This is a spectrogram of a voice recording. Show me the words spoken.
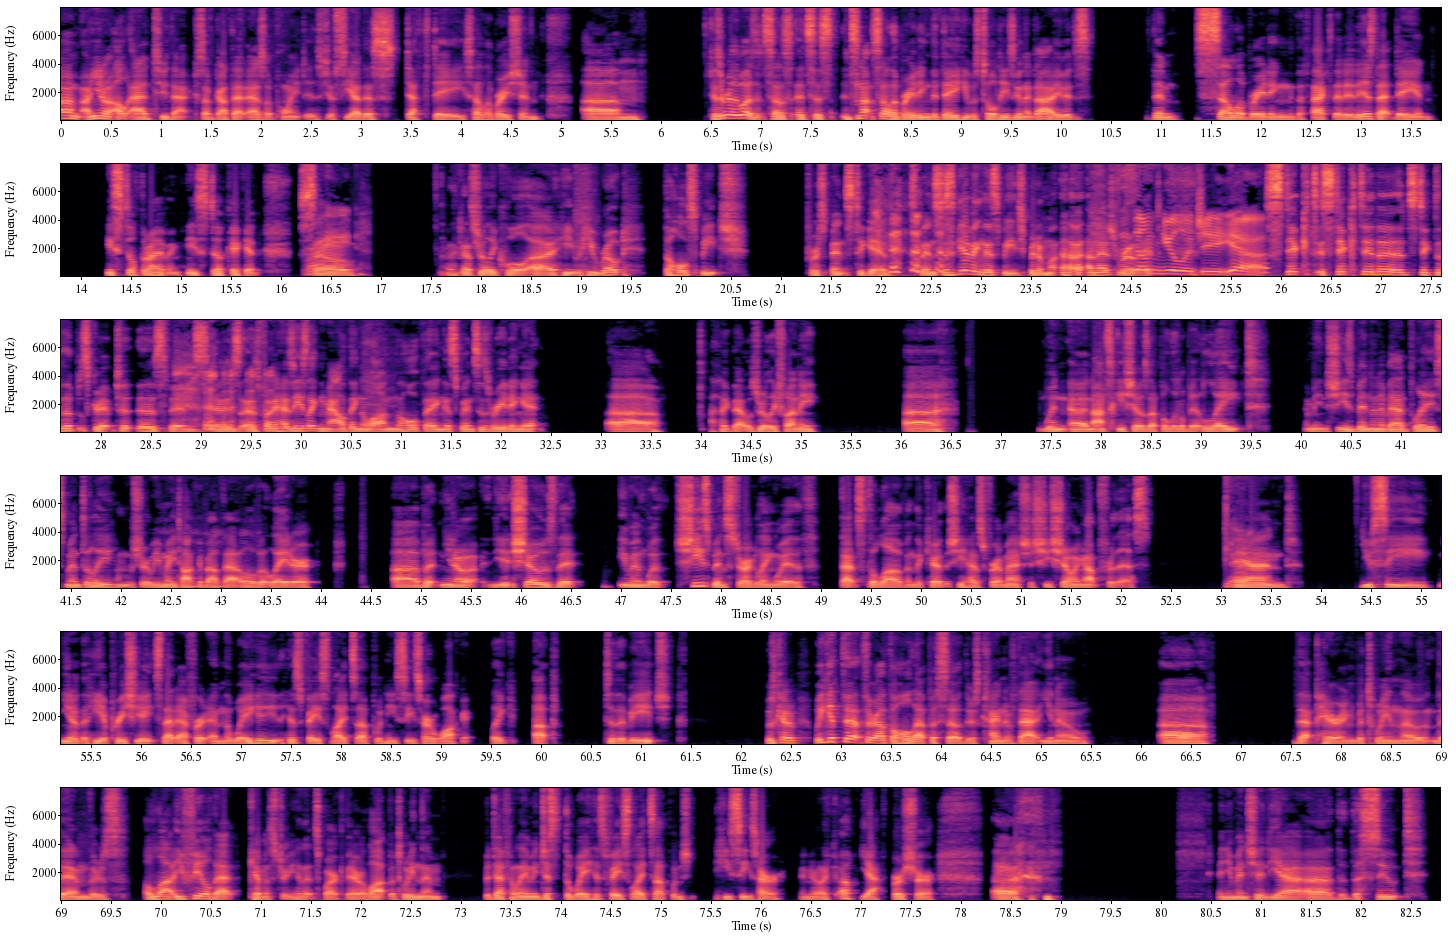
Um, you know, I'll add to that because I've got that as a point. Is just yeah, this Death Day celebration. Um, because it really was. It says it's a, it's not celebrating the day he was told he's going to die. It's them celebrating the fact that it is that day and he's still thriving. He's still kicking. So Right. I think that's really cool. Uh, he he wrote the whole speech for Spence to give. Spence is giving this speech, but Am- Amesh His wrote own it. eulogy, yeah. Stick to stick to the stick to the script, uh, Spence. And it's, it's funny as he's like mouthing along the whole thing as Spence is reading it. Uh, I think that was really funny. Uh, when uh, Natsuki shows up a little bit late, I mean, she's been in a bad place mentally. I'm sure we may talk about that a little bit later. Uh, but you know, it shows that even what she's been struggling with, that's the love and the care that she has for Amesh. Is she's showing up for this, Yeah. and you see, you know, that he appreciates that effort and the way he his face lights up when he sees her walking like up to the beach. It was kind of we get that throughout the whole episode. There's kind of that, you know, uh that pairing between the, them. There's a lot you feel that chemistry and that spark there a lot between them. But definitely, I mean, just the way his face lights up when sh- he sees her, and you're like, oh yeah, for sure. Uh, and you mentioned, yeah, uh, the the suit,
